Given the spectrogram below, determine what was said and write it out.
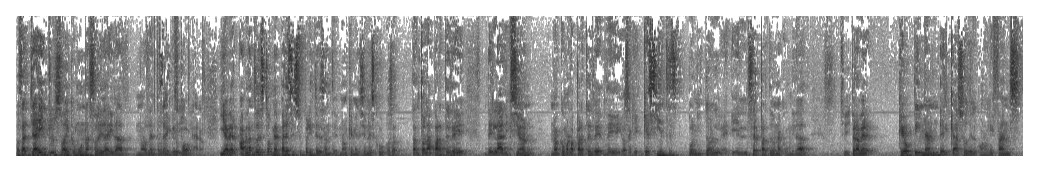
O sea, ya incluso hay como una solidaridad, ¿no? Dentro del sí, grupo. claro. Y a ver, hablando de esto, me parece súper interesante, ¿no? Que menciones, o sea, tanto la parte de, de la adicción, ¿no? Como la parte de, de o sea, que, que sientes bonito el, el ser parte de una comunidad. Sí. Pero a ver, ¿qué opinan del caso del OnlyFans?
